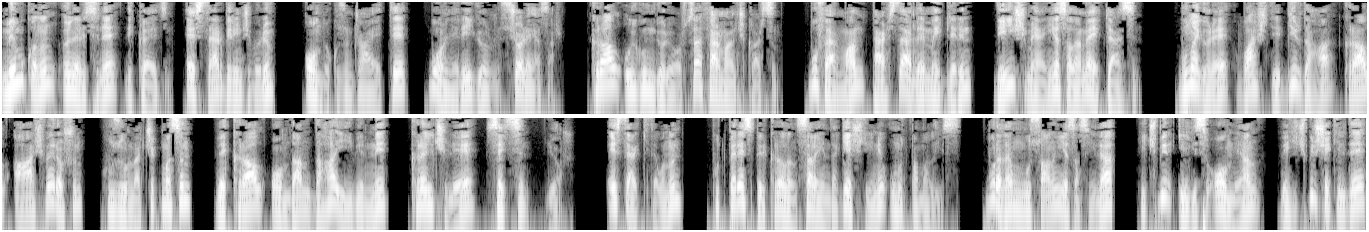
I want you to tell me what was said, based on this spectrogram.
Memuka'nın önerisine dikkat edin. Ester 1. bölüm 19. ayette bu öneriyi görürüz. Şöyle yazar. Kral uygun görüyorsa ferman çıkarsın. Bu ferman Perslerle Medlerin değişmeyen yasalarına eklensin. Buna göre Vaşti bir daha Kral Ahasveroş'un huzuruna çıkmasın ve kral ondan daha iyi birini kraliçeliğe seçsin diyor. Ester kitabının putperest bir kralın sarayında geçtiğini unutmamalıyız. Burada Musa'nın yasasıyla hiçbir ilgisi olmayan ve hiçbir şekilde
